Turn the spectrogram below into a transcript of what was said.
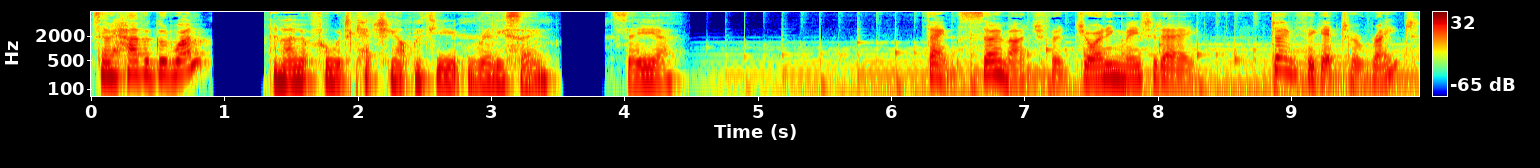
So have a good one and I look forward to catching up with you really soon. See ya. Thanks so much for joining me today. Don't forget to rate,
